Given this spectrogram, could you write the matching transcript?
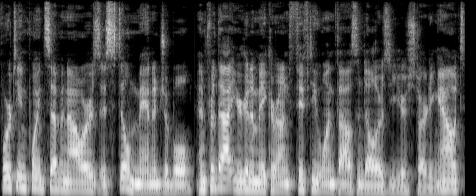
14.7 hours is still manageable. And for that, you're going to make around $51,000 a year starting out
